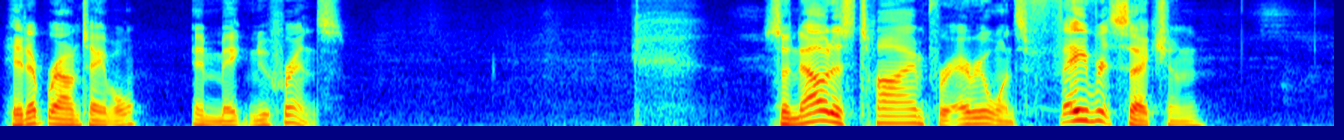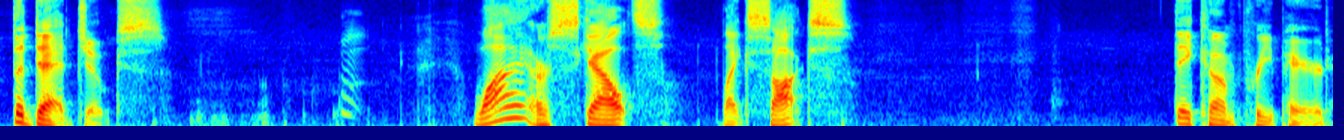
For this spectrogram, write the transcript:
Hit up Roundtable and make new friends. So now it is time for everyone's favorite section the dad jokes. Why are scouts like socks? They come prepared.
